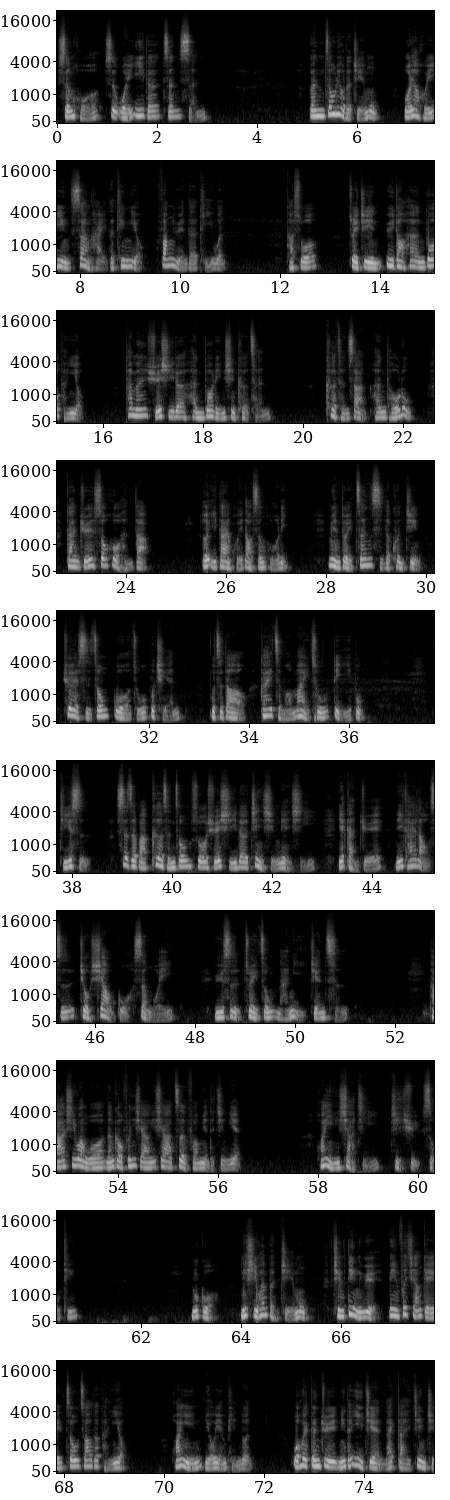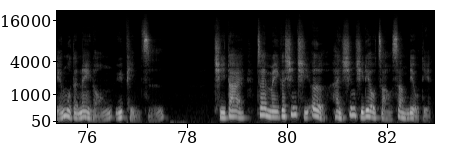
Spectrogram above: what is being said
生活是唯一的真神。本周六的节目，我要回应上海的听友方圆的提问。他说：“最近遇到很多朋友，他们学习了很多灵性课程，课程上很投入，感觉收获很大。而一旦回到生活里，面对真实的困境，却始终裹足不前，不知道该怎么迈出第一步。即使……”试着把课程中所学习的进行练习，也感觉离开老师就效果甚微，于是最终难以坚持。他希望我能够分享一下这方面的经验。欢迎下集继续收听。如果你喜欢本节目，请订阅。并分享给周遭的朋友。欢迎留言评论，我会根据您的意见来改进节目的内容与品质。期待在每个星期二和星期六早上六点，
